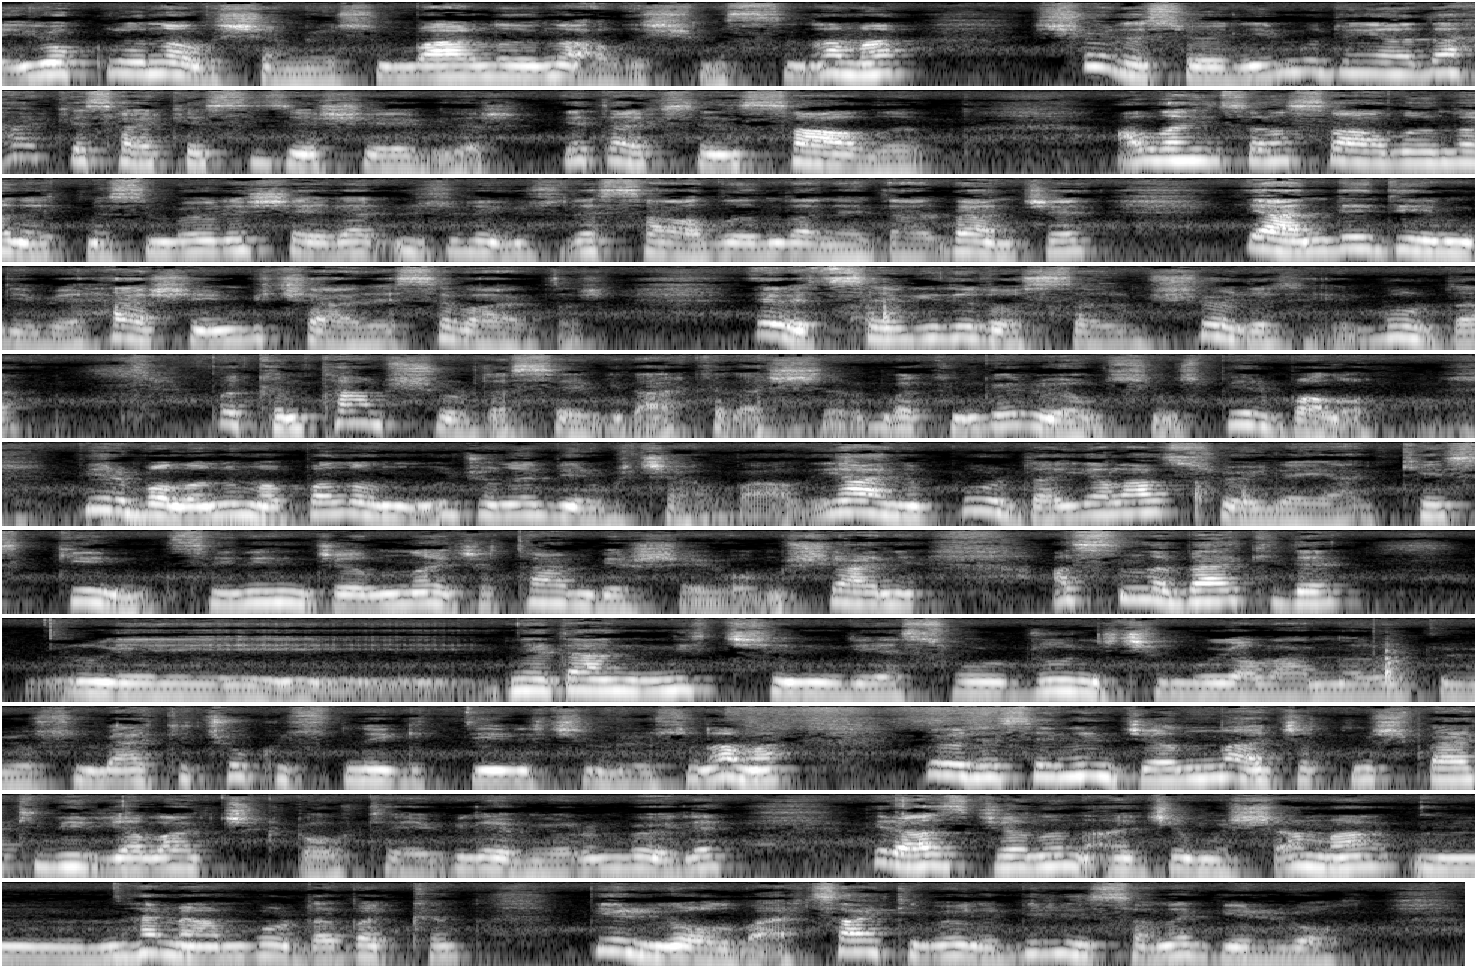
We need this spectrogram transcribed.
yokluğuna alışamıyorsun, varlığına alışmışsın ama Şöyle söyleyeyim bu dünyada herkes herkessiz yaşayabilir. Yeter ki senin sağlığın. Allah insanın sağlığından etmesin. Böyle şeyler üzüle üzüle sağlığından eder. Bence yani dediğim gibi her şeyin bir çaresi vardır. Evet sevgili dostlarım şöyle burada bakın tam şurada sevgili arkadaşlarım bakın görüyor musunuz bir balon. Bir balon ama balonun ucuna bir bıçak bağlı. Yani burada yalan söyleyen, keskin, senin canını acıtan bir şey olmuş. Yani aslında belki de neden, niçin diye sorduğun için bu yalanları duyuyorsun. Belki çok üstüne gittiğin için duyuyorsun ama böyle senin canını acıtmış belki bir yalan çıktı ortaya bilemiyorum. Böyle biraz canın acımış ama hemen burada bakın bir yol var. Sanki böyle bir insana bir yol.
